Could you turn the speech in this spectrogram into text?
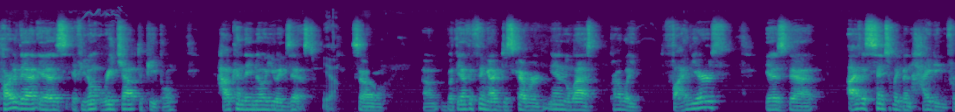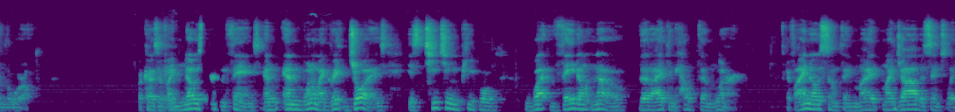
part of that is if you don't reach out to people, how can they know you exist? Yeah. So, um, but the other thing I've discovered in the last probably five years is that I've essentially been hiding from the world because if I know certain things, and and one of my great joys is teaching people what they don't know that I can help them learn. If I know something, my my job essentially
